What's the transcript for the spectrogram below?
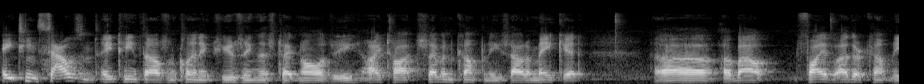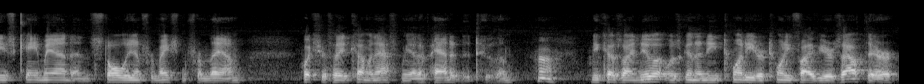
Eighteen thousand. eighteen thousand clinics using this technology. I taught seven companies how to make it. Uh, about five other companies came in and stole the information from them, which if they'd come and asked me, I'd have handed it to them. Huh. Because I knew it was gonna need twenty or twenty-five years out there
